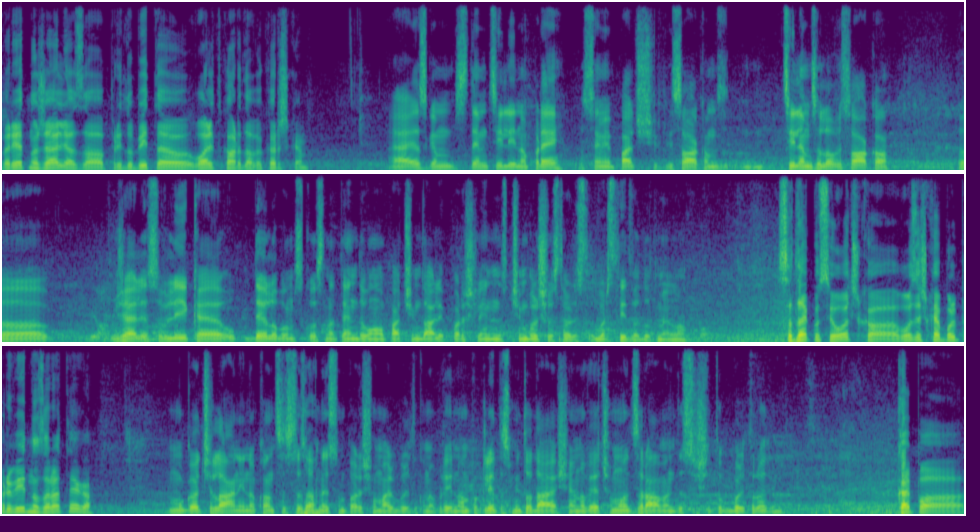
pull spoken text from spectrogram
verjetno želja za pridobitev wildcarda v Krškem. Jaz grem s tem cilji naprej, vsem je pač visokim ciljem zelo visoko, želje so velike, delal bom skozi na tem, da bomo pač čim dalje prišli in čim boljše uvrstitve tudi imeli. Sedaj, ko si očka, voziš kaj bolj previdno zaradi tega? Mogoče lani na koncu sezone sem prišel malo bolj tako naprej, ampak letos mi to daje še eno večjo moč zraven, da se še toliko bolj trudim. Kaj pa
